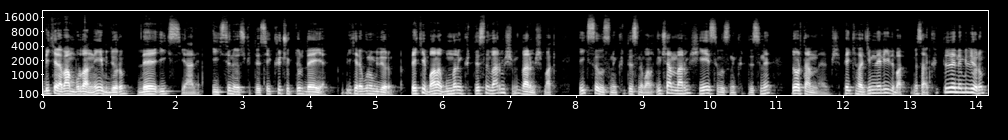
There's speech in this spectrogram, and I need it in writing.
Bir kere ben buradan neyi biliyorum? dx yani x'in öz kütlesi küçüktür dy. Bir kere bunu biliyorum. Peki bana bunların kütlesini vermiş mi? Vermiş bak. X sıvısının kütlesini bana 3m vermiş. Y sıvısının kütlesini 4m vermiş. Peki hacimleriyle bak. Mesela kütlelerini biliyorum.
